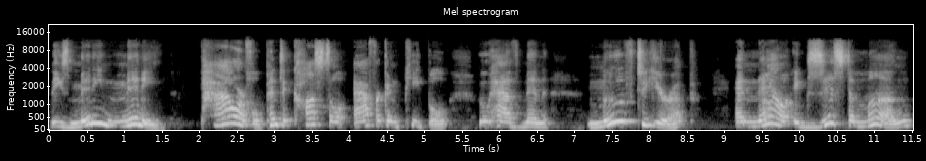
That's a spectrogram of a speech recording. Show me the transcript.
these many, many powerful Pentecostal African people who have been moved to Europe and now exist among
